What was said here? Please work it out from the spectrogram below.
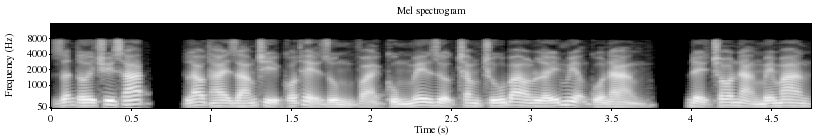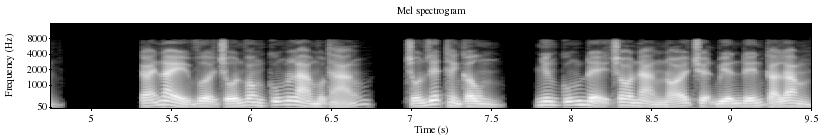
dẫn tới truy sát, lao thái giám chỉ có thể dùng vải cùng mê dược chăm chú bao lấy miệng của nàng, để cho nàng mê man. Cái này vừa trốn vong cũng là một tháng, trốn giết thành công, nhưng cũng để cho nàng nói chuyện biến đến cả lăm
